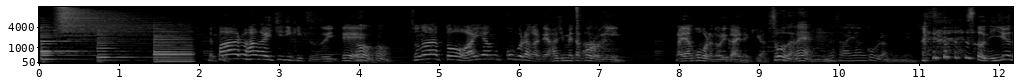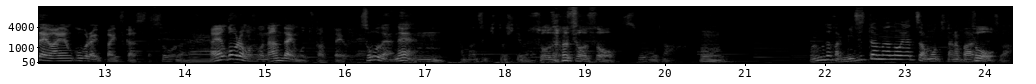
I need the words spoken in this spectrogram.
でパール派が一時期続いて、うんうん。その後、アイアンコブラが出始めた頃に、アイアンコブラ乗り換えた気がする。そうだね。うん皆さんアイアンコブラのイメージ。そう、20代はアイアンコブラいっぱい使ってた。そうだアイアね。ンコブラもすごい何台も使ったよね。そうだよねう。ん。玉好きとしては。そうそうそうそそうだ。う。うん。俺もだから水玉のやつは持ってたな、パールのやつは。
